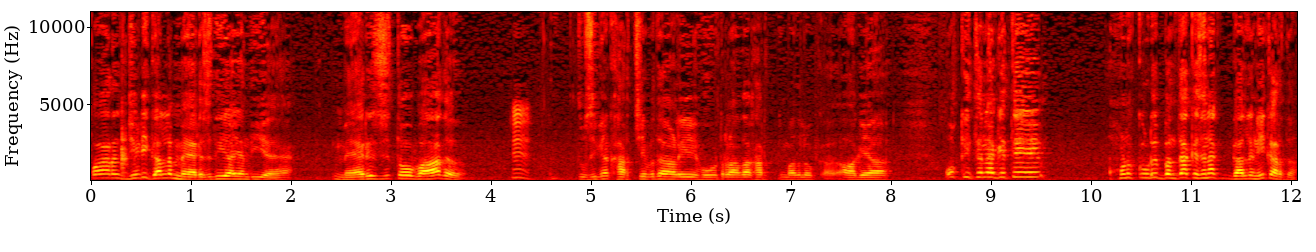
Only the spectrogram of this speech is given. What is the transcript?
ਪਰ ਜਿਹੜੀ ਗੱਲ ਮੈਰਿਜ ਦੀ ਆ ਜਾਂਦੀ ਹੈ ਮੈਰਿਜ ਤੋਂ ਬਾਅਦ ਹੂੰ। ਤੁਸੀਂ ਕਿਹਾ ਖਰਚੇ ਵਧਾ ਲਏ ਹੋਟਲਾਂ ਦਾ ਖਰਚ ਮਤਲਬ ਆ ਗਿਆ। ਉਹ ਕਿਤੇ ਨਾ ਕਿਤੇ ਹੁਣ ਕੋਈ ਬੰਦਾ ਕਿਸੇ ਨਾਲ ਗੱਲ ਨਹੀਂ ਕਰਦਾ।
